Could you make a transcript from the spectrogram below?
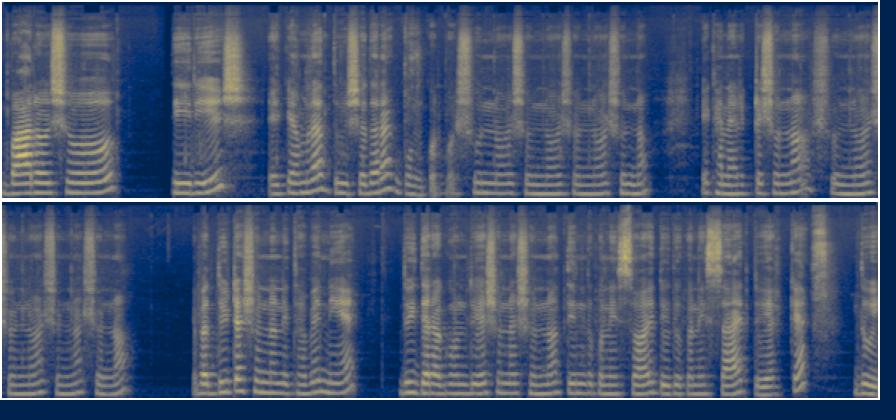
বারোশো তিরিশ একে আমরা দুইশো দ্বারা গুণ করব। শূন্য শূন্য শূন্য শূন্য। এখানে আরেকটা শূন্য শূন্য শূন্য শূন্য শূন্য। এবার দুইটা শূন্য নিতে হবে নিয়ে দুই দ্বারা গুণ দুই শূন্য শূন্য। তিন দুগুণে ছয়, দুই দুগুণে সাত দুই এককে দুই।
